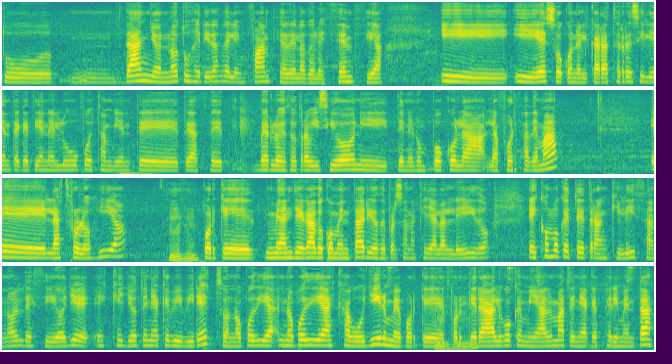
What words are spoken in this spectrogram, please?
tu, mm, daños, ¿no? tus heridas de la infancia, de la adolescencia. Y, y eso, con el carácter resiliente que tiene Lu, pues también te, te hace verlo desde otra visión y tener un poco la, la fuerza de más. Eh, la astrología, Porque me han llegado comentarios de personas que ya la han leído, es como que te tranquiliza, ¿no? El decir, oye, es que yo tenía que vivir esto, no podía, no podía escabullirme porque, porque era algo que mi alma tenía que experimentar.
